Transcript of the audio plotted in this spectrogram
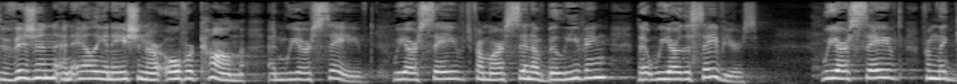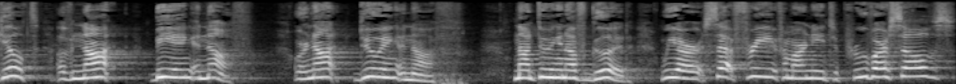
division and alienation are overcome and we are saved. We are saved from our sin of believing that we are the Saviors. We are saved from the guilt of not being enough or not doing enough, not doing enough good. We are set free from our need to prove ourselves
